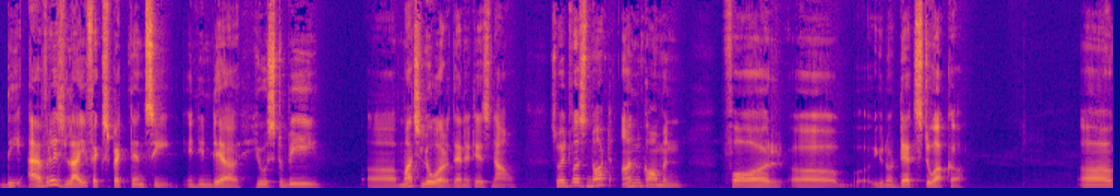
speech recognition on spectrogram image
the average life expectancy in India used to be uh, much lower than it is now. So it was not uncommon for uh, you know deaths to occur. Uh,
